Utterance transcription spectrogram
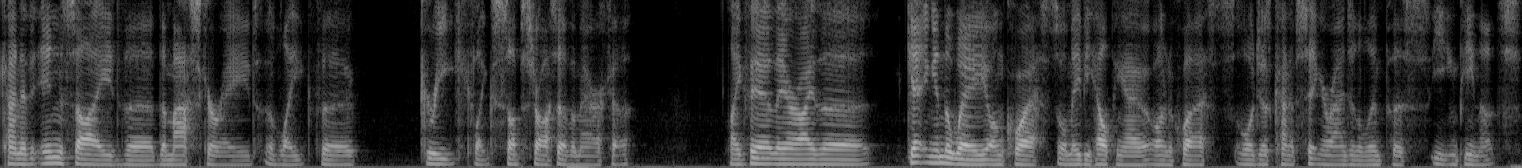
kind of inside the the masquerade of like the Greek like substrata of America. Like they're they're either getting in the way on quests or maybe helping out on quests or just kind of sitting around in Olympus eating peanuts.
